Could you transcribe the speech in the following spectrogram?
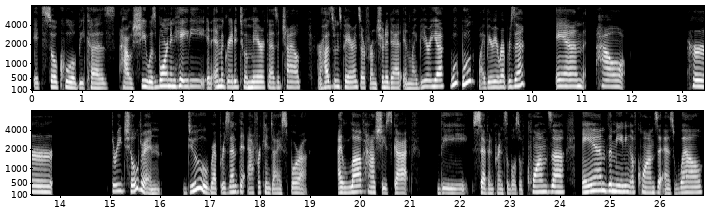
it's so cool because how she was born in Haiti and immigrated to America as a child. Her husband's parents are from Trinidad and Liberia. Whoop, whoop, Liberia represent. And how her three children do represent the African diaspora. I love how she's got the seven principles of Kwanzaa and the meaning of Kwanzaa as well,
